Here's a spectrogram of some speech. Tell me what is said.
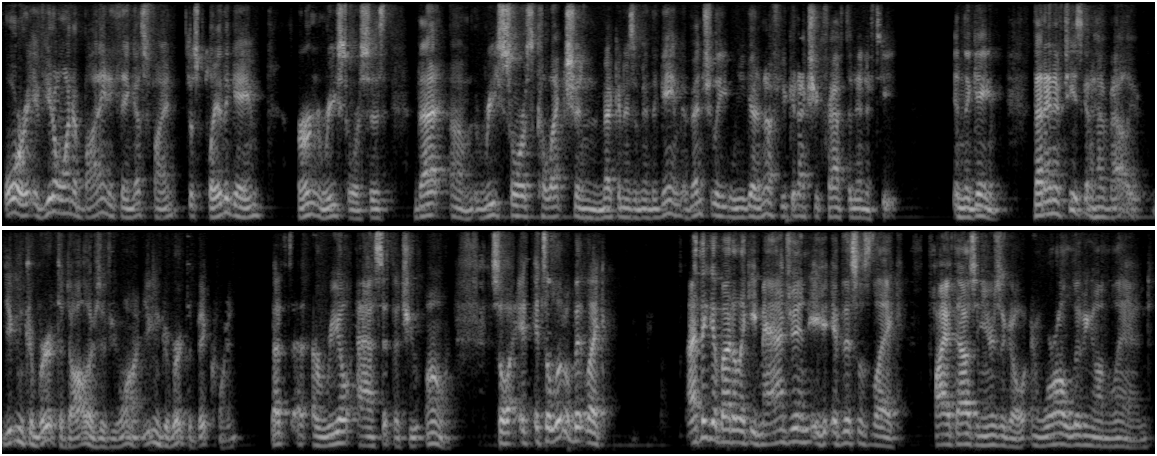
Or if you don't want to buy anything, that's fine. Just play the game, earn resources. That um, resource collection mechanism in the game. Eventually, when you get enough, you can actually craft an NFT in the game. That NFT is going to have value. You can convert it to dollars if you want. You can convert to Bitcoin. That's a, real asset that you own. So it, it's a little bit like I think about it like imagine if, if this was like 5,000 years ago and we're all living on land,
